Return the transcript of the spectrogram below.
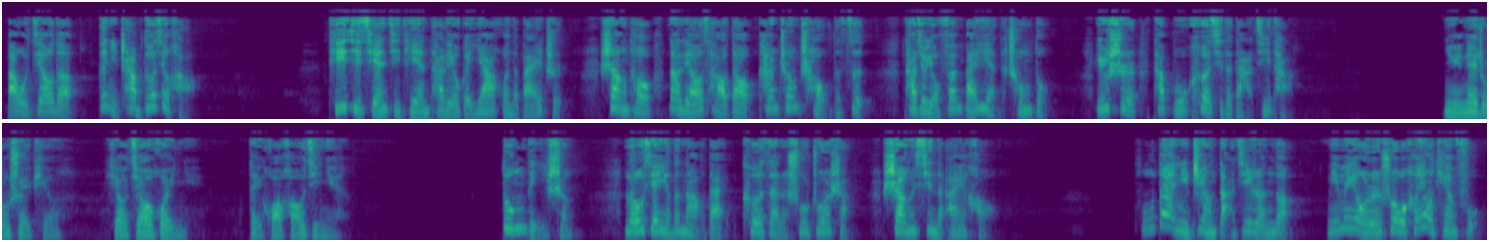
把我教的跟你差不多就好。提起前几天他留给丫鬟的白纸，上头那潦草到堪称丑的字，他就有翻白眼的冲动。于是他不客气的打击他：“你那种水平，要教会你，得花好几年。”咚的一声。娄显影的脑袋磕在了书桌上，伤心的哀嚎：“不带你这样打击人的！明明有人说我很有天赋。”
